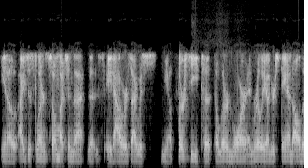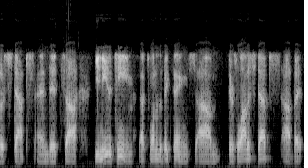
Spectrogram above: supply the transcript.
you know, I just learned so much in that those eight hours. I was you know thirsty to to learn more and really understand all those steps. And it's uh, you need a team. That's one of the big things. Um, there's a lot of steps, uh, but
